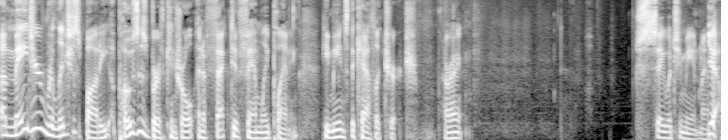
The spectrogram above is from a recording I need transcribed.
A major religious body opposes birth control and effective family planning. He means the Catholic Church. All right? Just say what you mean, man. Yeah.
